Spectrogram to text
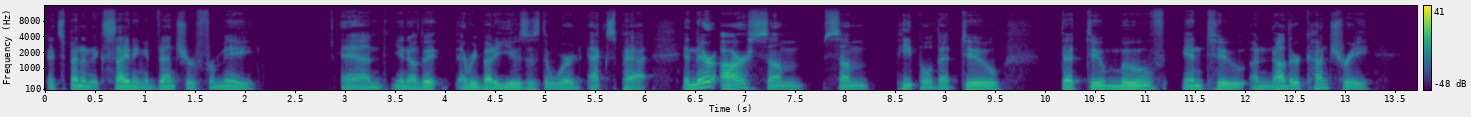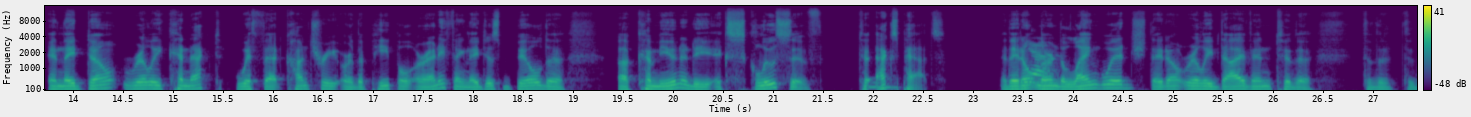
it's been an exciting adventure for me. And you know, that everybody uses the word expat, and there are some some people that do that do move into another country and they don't really connect with that country or the people or anything. They just build a, a community exclusive to mm-hmm. expats. They don't yeah. learn the language. They don't really dive into the to the to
